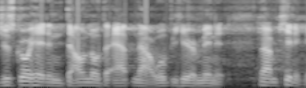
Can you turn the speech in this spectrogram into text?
just go ahead and download the app now. We'll be here a minute. No, I'm kidding.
